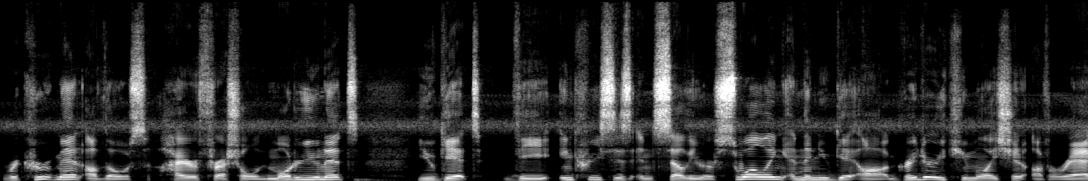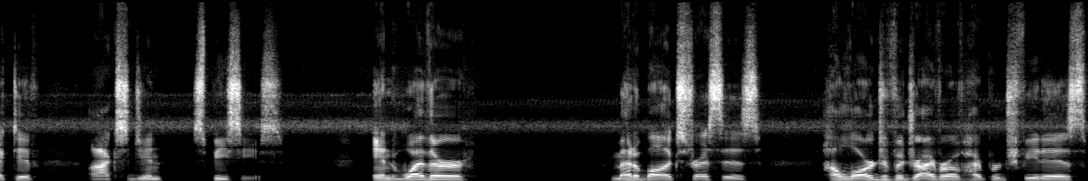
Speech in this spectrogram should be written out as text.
recruitment of those higher threshold motor units, you get the increases in cellular swelling, and then you get a greater accumulation of reactive oxygen species. And whether metabolic stress is how large of a driver of hypertrophy it is,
